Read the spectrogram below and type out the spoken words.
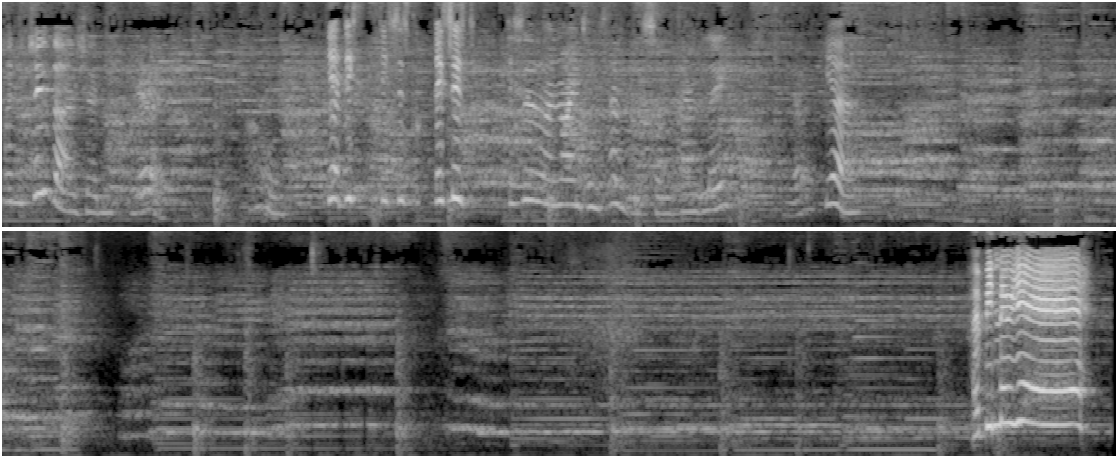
2022 version. Yeah. Oh. Yeah, this this is this is this is a 1970s song apparently. Yeah. Yeah. Happy New Year!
